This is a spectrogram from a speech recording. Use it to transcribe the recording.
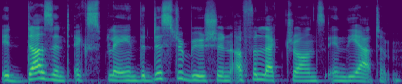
It doesn't explain the distribution of electrons in the atom.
